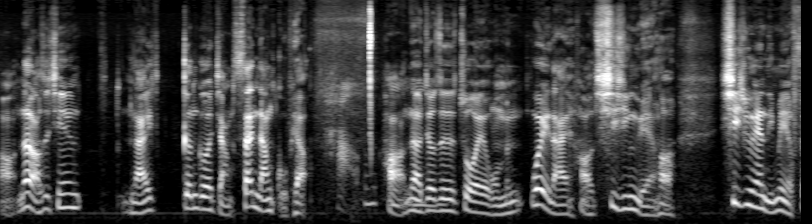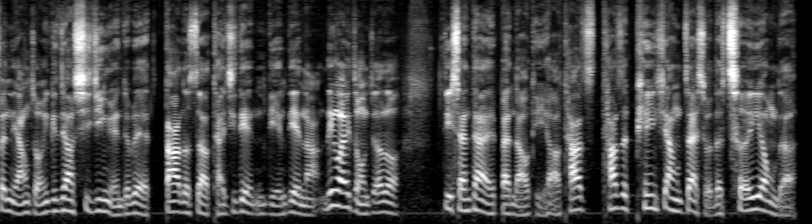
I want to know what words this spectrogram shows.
好，那老师今天来。跟各位讲三档股票，好，好，那就是作为我们未来哈，细晶圆哈，细晶圆里面有分两种，一个叫细晶圆，对不对？大家都知道台积电、联电呐，另外一种叫做第三代半导体哈，它它是偏向在所谓的车用的，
